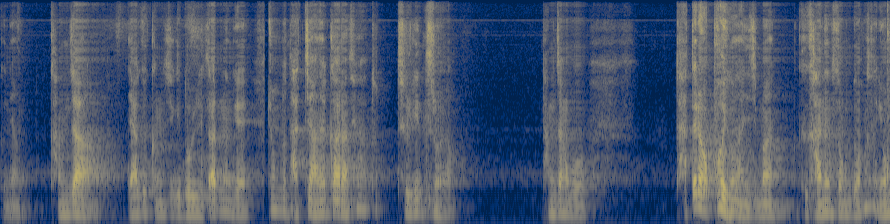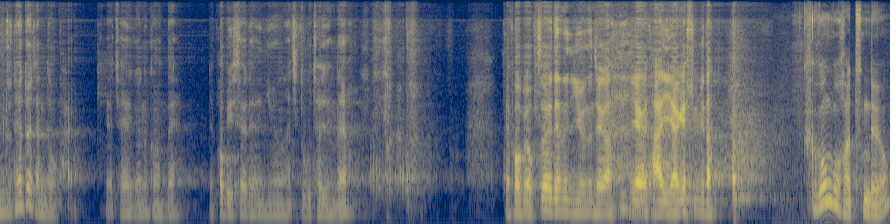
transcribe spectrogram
그냥 강자 약육강식이 논리 따르는 게 좀 더 낫지 않을까라는 생각도 들긴 들어요. 당장 뭐 다 때려 엎어 이건 아니지만 그 가능성도 항상 염두는 해둬야 된다고 봐요. 예, 제 의견은 그런데 법이 있어야 되는 이유는 아직도 못 찾으셨나요? 네, 법이 없어야 되는 이유는 제가 이야기 다 이야기했습니다. 그건 것 같은데요.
